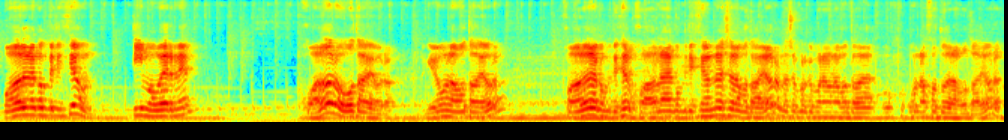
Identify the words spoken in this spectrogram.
Jugador de la competición, Timo Werner. ¿Jugador o bota de oro? Aquí vemos la bota de oro. Jugador de la competición. Jugador de la competición no es la bota de oro. No sé por qué poner una, foto de la bota de oro.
